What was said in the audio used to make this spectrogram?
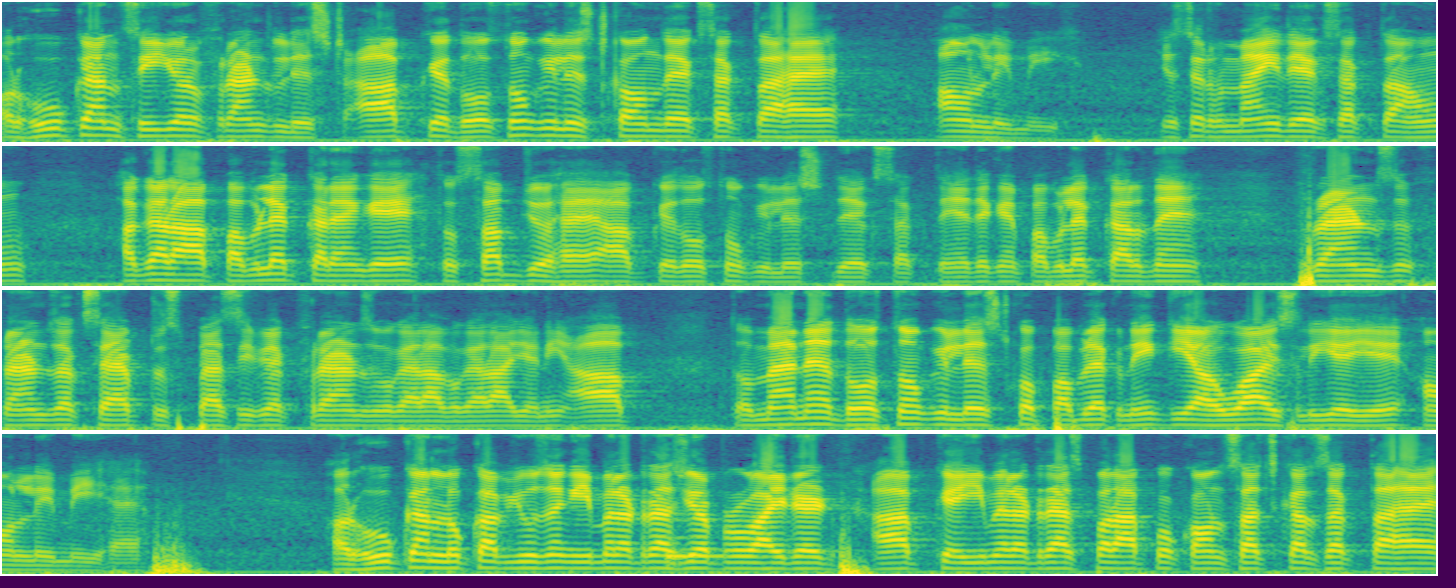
और who can see your friend list आपके दोस्तों की लिस्ट कौन देख सकता है? ओनली मी ये सिर्फ़ मैं ही देख सकता हूँ। अगर आप पब्लिक करेंगे तो सब जो है आपके दोस्तों की लिस्ट देख सकते हैं। देखें, पब्लिक कर दें। Friends friends except specific friends वगैरह वगैरह, यानी आप। तो मैंने दोस्तों की लिस्ट को पब्लिक नहीं किया हुआ, इसलिए ये ओनली मी है। और who can look up using email address your provided आपके ईमेल एड्रेस पर आपको कौन सर्च कर सकता है?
